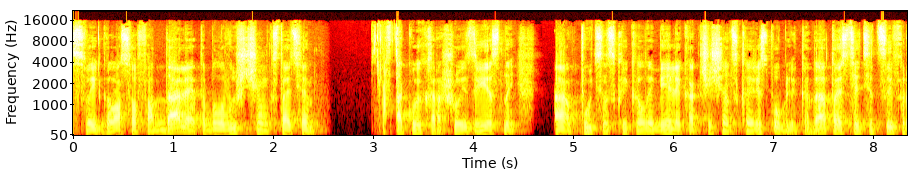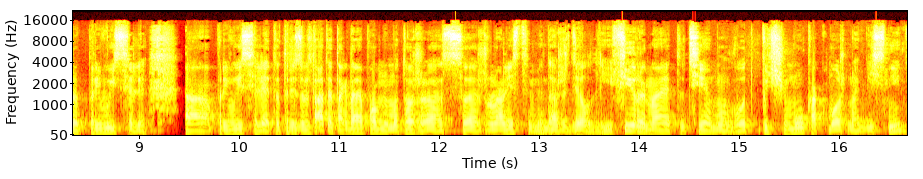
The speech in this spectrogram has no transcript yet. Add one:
своих голосов отдали. Это было выше, чем, кстати, в такой хорошо известной путинской колыбели, как Чеченская республика. Да? То есть эти цифры превысили, а, превысили этот результат. И тогда, я помню, мы тоже с журналистами даже делали эфиры на эту тему. Вот почему, как можно объяснить.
